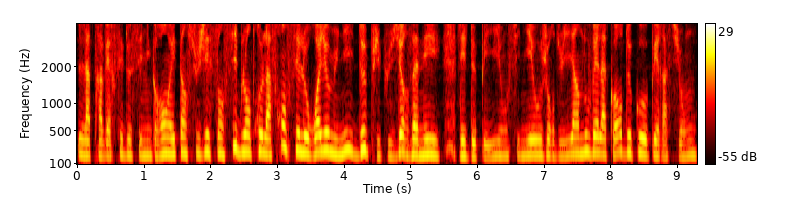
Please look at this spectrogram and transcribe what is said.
La traversée de ces migrants est un sujet sensible entre la France et le Royaume-Uni depuis plusieurs années. Les deux pays ont signé aujourd'hui un nouvel accord de coopération.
